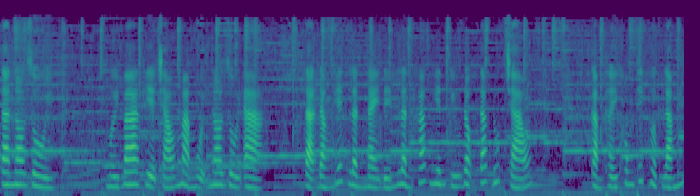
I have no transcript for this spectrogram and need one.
ta no rồi. Mới ba thìa cháo mà muội no rồi à? Tạ đằng hết lần này đến lần khác nghiên cứu động tác đút cháo. Cảm thấy không thích hợp lắm,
